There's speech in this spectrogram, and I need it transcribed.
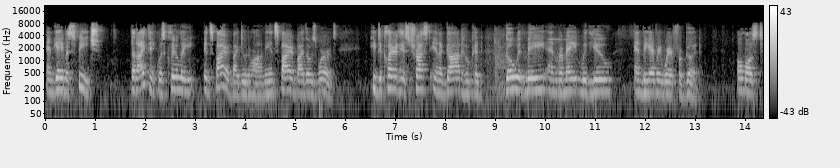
and gave a speech that I think was clearly inspired by Deuteronomy, inspired by those words. He declared his trust in a God who could go with me and remain with you and be everywhere for good. Almost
